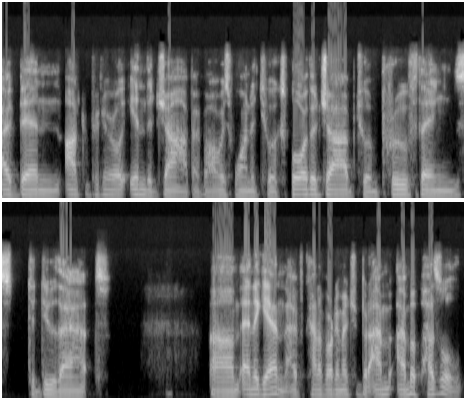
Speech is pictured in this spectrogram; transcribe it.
I've been entrepreneurial in the job. I've always wanted to explore the job, to improve things, to do that. Um, and again, I've kind of already mentioned, but I'm I'm a puzzle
